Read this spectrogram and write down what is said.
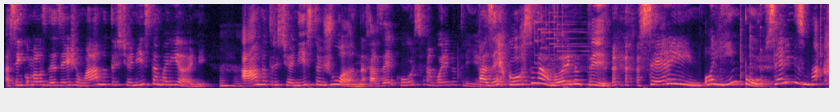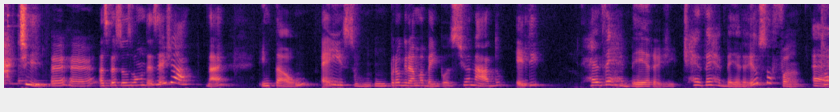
Assim como elas desejam a nutricionista Mariane, Uhum. a nutricionista Joana, Fazer curso, namoro e nutrir. fazer curso Namoro e Nutrir, serem Olimpo, serem Smart Uhum. as pessoas vão desejar, né? Então, é isso. Um programa bem posicionado, ele reverbera, gente. Reverbera. Eu sou fã. sou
